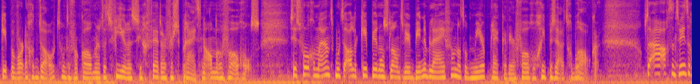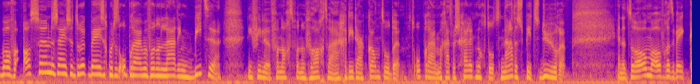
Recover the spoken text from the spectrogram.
kippen worden gedood... om te voorkomen dat het virus zich verder verspreidt naar andere vogels. Sinds volgende maand moeten alle kippen in ons land weer binnen blijven... omdat op meer plekken weer vogelgriep is uitgebroken. Op de A28 boven Assen zijn ze druk bezig met het opruimen van een lading bieten. Die vielen vannacht van een vrachtwagen die daar kantelde. Het opruimen gaat waarschijnlijk nog tot na de spits duren. En het dromen over het WK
